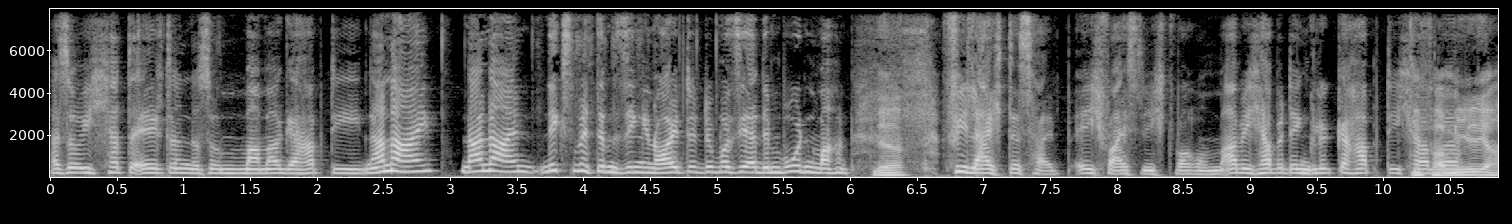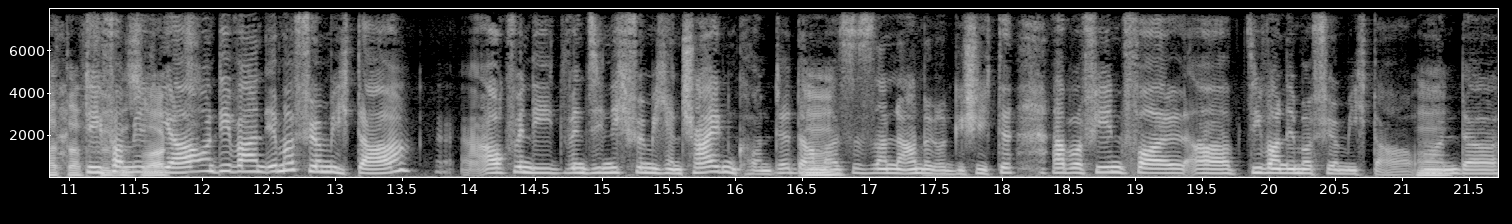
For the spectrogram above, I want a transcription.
also ich hatte Eltern, also Mama gehabt, die, nein, nein, nein, nein, nichts mit dem Singen heute, du musst ja den Boden machen. Ja. Vielleicht deshalb, ich weiß nicht warum. Aber ich habe den Glück gehabt. Ich Die habe, Familie hat dafür Die Familie, gesorgt. ja, und die waren immer für mich da. Auch wenn, die, wenn sie nicht für mich entscheiden konnte. Damals Mhm. ist es eine andere Geschichte. Aber auf jeden Fall, äh, die waren immer für mich da. Mhm. Und äh,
